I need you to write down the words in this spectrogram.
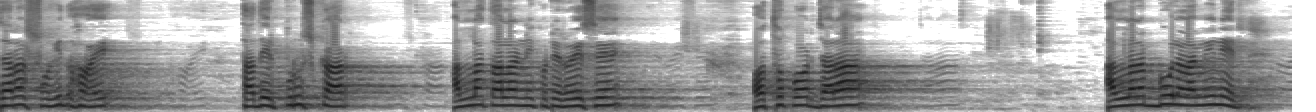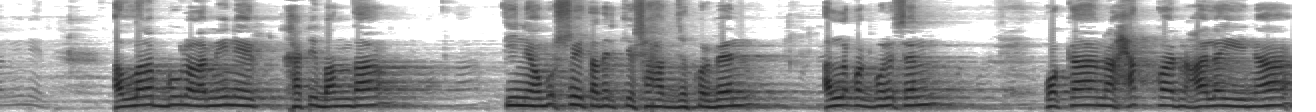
যারা শহীদ হয়, তাদের পুরস্কার আল্লাহ তালার নিকটে রয়েছে। অথপর যারা আল্লাহ রাব্বুল আলমিনের, আল্লাহ রাব্বুল আলমিনের খাঁটি বান্দা, তিনি অবশ্যই তাদেরকে সাহায্য করবেন। আল্লাহ পাক বলেছেন, ওয়াকানা হাক্কান আলাইনা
